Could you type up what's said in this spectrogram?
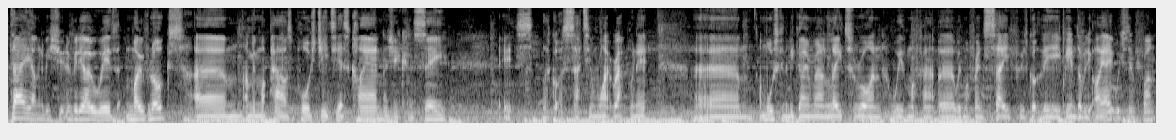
today I'm going to be shooting a video with Mo Vlogs. Um, I'm in my pal's Porsche GTS Cayenne, as you can see. It's I've got a satin white wrap on it. Um, I'm also going to be going around later on with my uh, with my friend Saif, who's got the BMW i8, which is in front,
